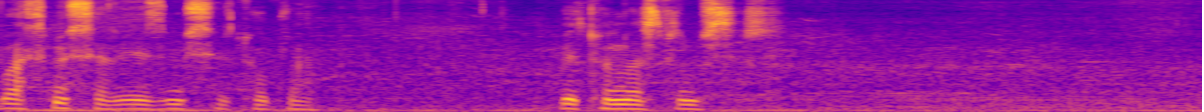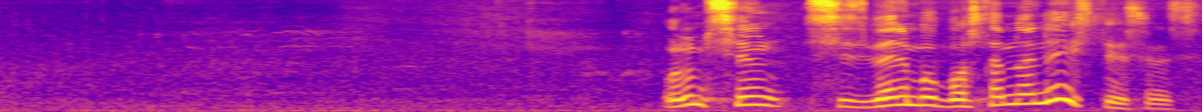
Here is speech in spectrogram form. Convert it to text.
Basmışlar, ezmişler toprağı. Betonlaştırmışlar. Oğlum sen, siz benim bu bostanımdan ne istiyorsunuz?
